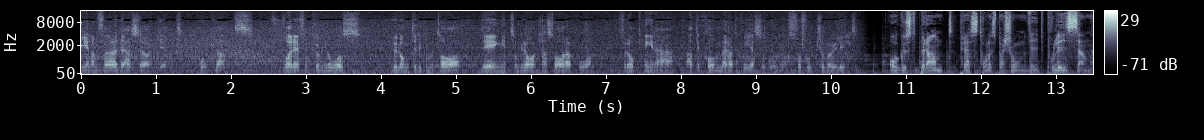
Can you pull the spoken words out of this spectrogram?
genomföra det här söket på plats. Vad det är för prognos, hur lång tid det kommer ta, det är inget som jag kan svara på. Förhoppningen är att det kommer att ske så, så fort som möjligt. August Brandt, presstalesperson vid polisen.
